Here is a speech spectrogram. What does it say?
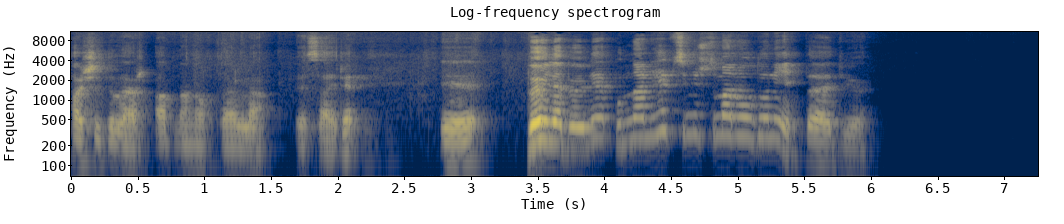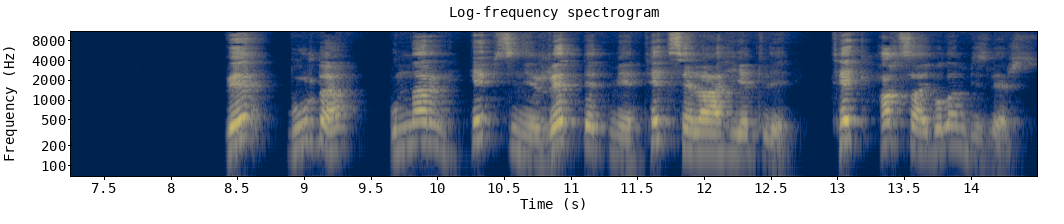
taşıdılar Adnan Oktar'la vesaire. E, böyle böyle bunların hepsi Müslüman olduğunu iddia ediyor. Ve burada bunların hepsini reddetmeye tek selahiyetli, tek hak sahibi olan bizleriz.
